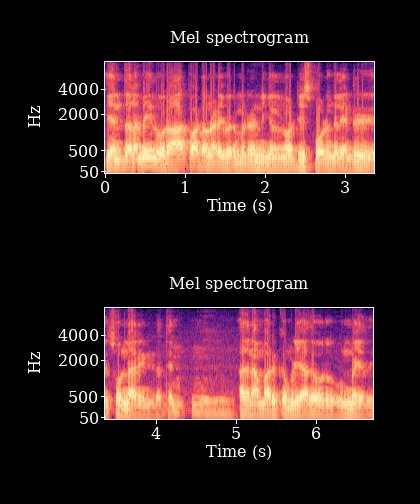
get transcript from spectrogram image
என் தலைமையில் ஒரு ஆர்ப்பாட்டம் நடைபெறும் என்று நீங்கள் நோட்டீஸ் போடுங்கள் என்று சொன்னார் என்னிடத்தில். அதை நான் மறுக்க முடியாத ஒரு உண்மை அது.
